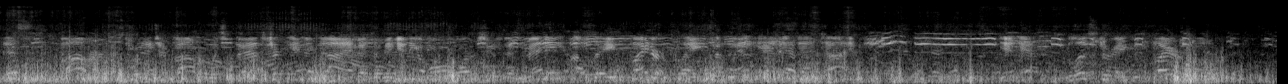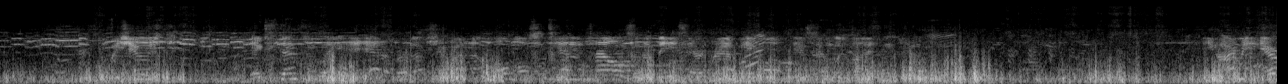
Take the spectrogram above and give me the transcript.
This bomber, this twin-engine bomber, was faster in a dive at the beginning of World War II than the fighter plane that we had at that time. It had blistering firepower. Was used extensively. It had a production run of almost 10,000 of these aircraft came off the. The Army Air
